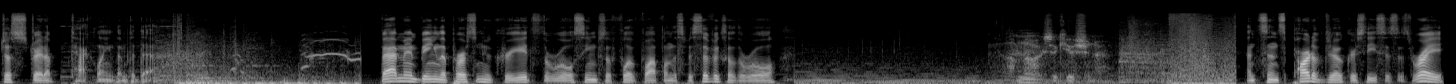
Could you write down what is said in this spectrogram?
just straight up tackling them to death. Batman being the person who creates the rule seems to flip flop on the specifics of the rule. I'm no executioner. And since part of Joker's thesis is right,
